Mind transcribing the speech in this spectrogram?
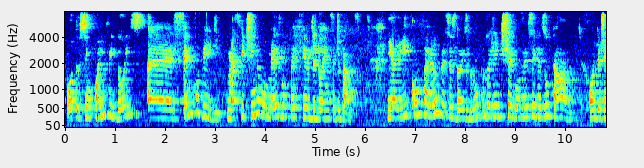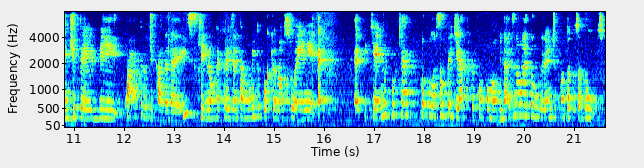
outros 52 é, sem Covid, mas que tinham o mesmo perfil de doença de base. E aí, comparando esses dois grupos, a gente chegou nesse resultado, onde a gente teve 4 de cada 10, que não representa muito porque o nosso N é é pequeno porque a população pediátrica com comorbidades não é tão grande quanto a dos adultos.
